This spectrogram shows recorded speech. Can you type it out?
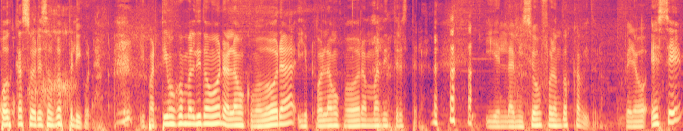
podcast sobre esas dos películas. Y partimos con Maldito Amor, hablamos como dos horas y después hablamos como dos horas más de Interstellar. Y en la emisión fueron dos capítulos. Pero ese,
